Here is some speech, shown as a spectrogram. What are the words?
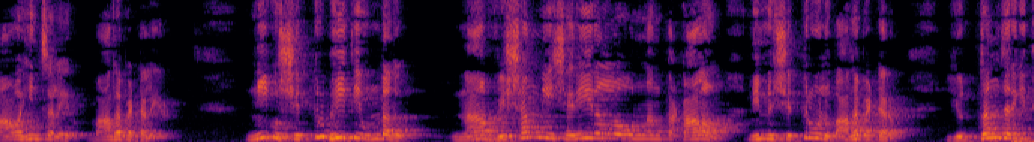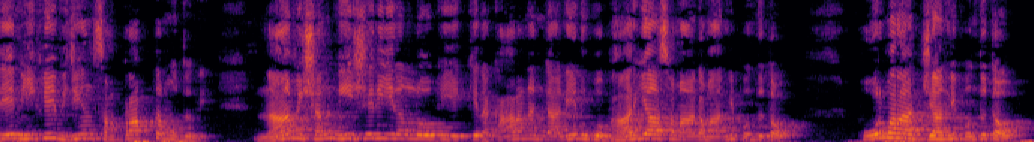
ఆవహించలేరు. బాధ పెట్టలేరు. నీకు శత్రుభీతి ఉండదు. నా విషం నీ శరీరంలో ఉన్నంత కాలం నిన్ను శత్రువులు బాధ పెట్టరు. యుద్ధం జరిగితే నీకే విజయం సంప్రాప్తమవుతుంది. నా విషం నీ శరీరంలోకి ఎక్కిన కారణంగానే నువ్వు భార్యా సమాగమాన్ని పొందుతావు పూర్వరాజ్యాన్ని పొందుతావు.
